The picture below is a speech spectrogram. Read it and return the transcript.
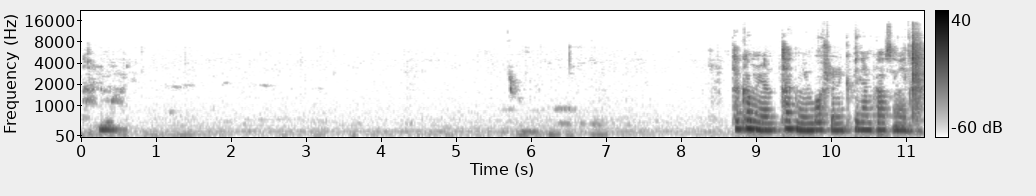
Tane var. Takamıyorum. Takmayayım. Boş verin. Küpelerim kalsın yeter.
